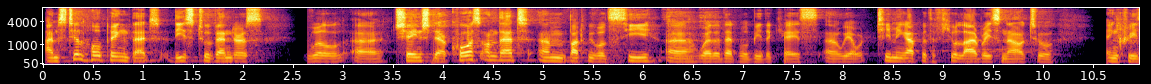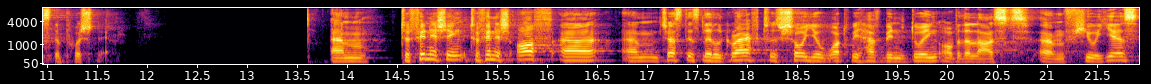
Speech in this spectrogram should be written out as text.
I'm still hoping that these two vendors will uh, change their course on that, um, but we will see uh, whether that will be the case. Uh, we are teaming up with a few libraries now to increase the push there. Um, to, finishing, to finish off, uh, um, just this little graph to show you what we have been doing over the last um, few years.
